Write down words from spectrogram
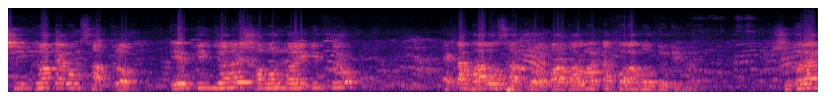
শিক্ষক এবং ছাত্র। এই তিনজনের সমন্বয়ে কিন্তু একটা ভালো ছাত্র বা ভালো একটা ফলাফল তৈরি হয়। সুতরাং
